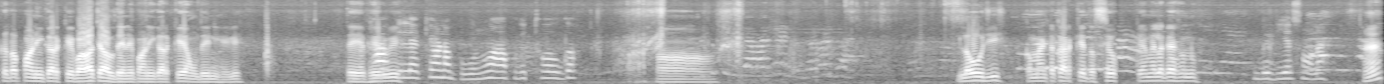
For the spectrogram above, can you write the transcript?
ਇੱਕ ਤਾਂ ਪਾਣੀ ਕਰਕੇ ਬਾਹਲਾ ਚੱਲਦੇ ਨੇ ਪਾਣੀ ਕਰਕੇ ਆਉਂਦੇ ਨਹੀਂ ਹੈਗੇ। ਤੇ ਫਿਰ ਵੀ ਲੈ ਕੇ ਆਉਣਾ ਬੂ ਨੂੰ ਆਪ ਕਿੱਥੋਂ ਆਊਗਾ? ਹਾਂ। ਲਓ ਜੀ ਕਮੈਂਟ ਕਰਕੇ ਦੱਸਿਓ ਕਿਵੇਂ ਲੱਗਾ ਤੁਹਾਨੂੰ? ਵਧੀਆ ਸੋਹਣਾ। ਹੈ?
